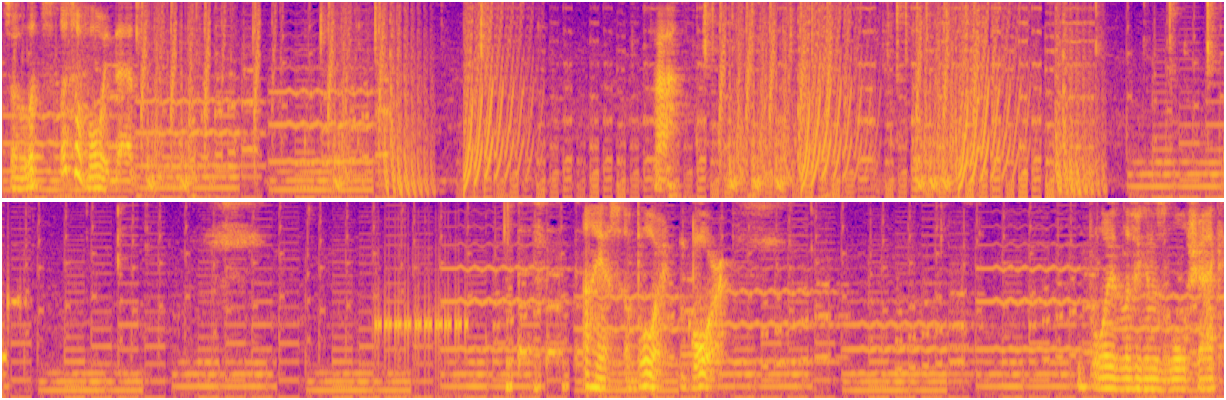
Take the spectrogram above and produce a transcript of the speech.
So let's let's avoid that. Ah. Ah yes, a boy. A boar. Boy living in his little shack.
